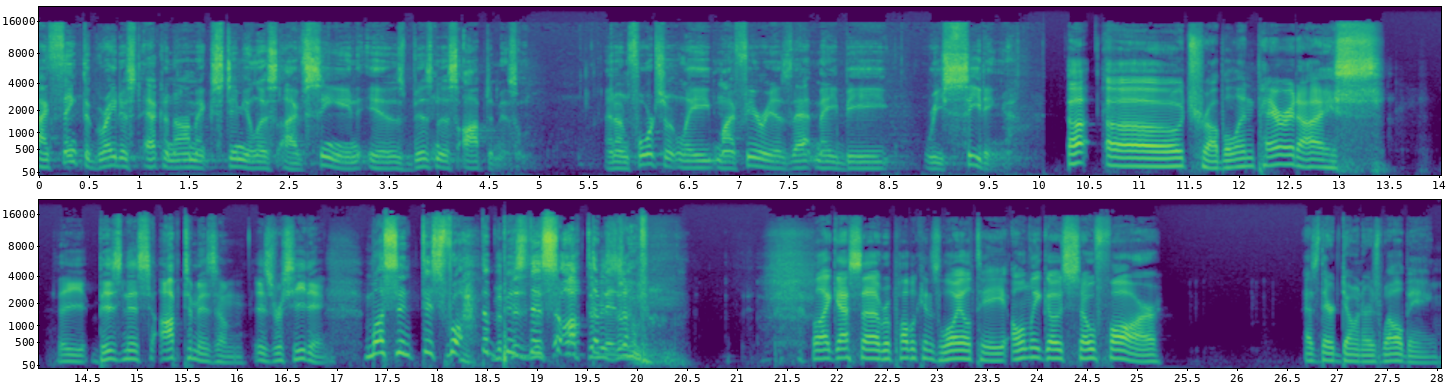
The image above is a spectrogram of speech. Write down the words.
I think the greatest economic stimulus I've seen is business optimism. And unfortunately, my fear is that may be receding. Uh oh, trouble in paradise. The business optimism is receding. Mustn't disrupt the, business, business optimism. optimism. well, I guess uh, Republicans' loyalty only goes so far as their donors' well-being.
